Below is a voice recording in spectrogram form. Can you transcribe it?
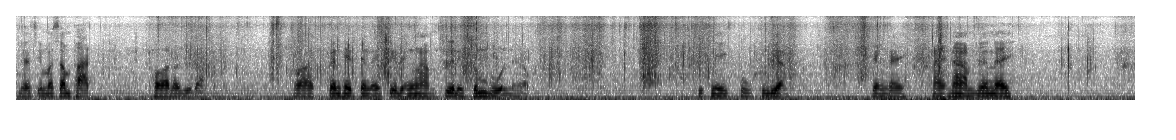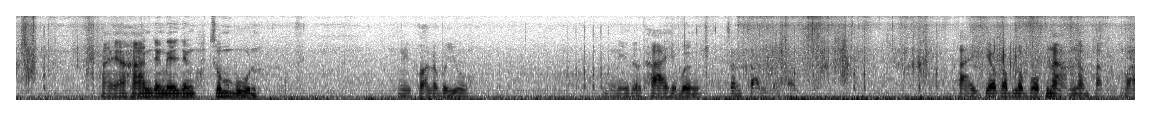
เดี๋ยวสิมาสัมผัสพอเราอยู่ดอกว่าเป็นเห็ดอย่างไรคือได้งามคือได้สมบูรณ์นะครับเทคนิคปลูกทุเรียนอย่างไรให้น้ำอย่างไรให้อาหารอย่างไรยังสมบูรณ์นี่พอเราไปอยู่หมูนี้ต้องทายให้เบิ้งสันๆนะครับายเกี่ยวกับระบบน้ำนะครับว่า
